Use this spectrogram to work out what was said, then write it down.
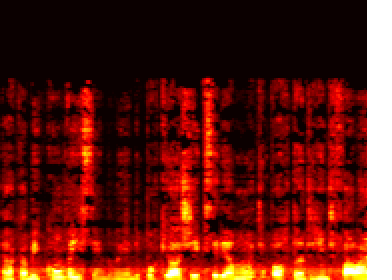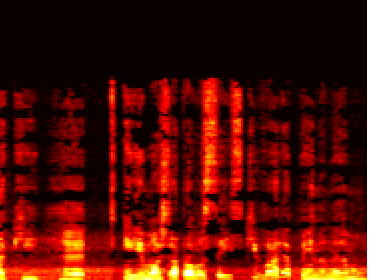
eu acabei convencendo ele, porque eu achei que seria muito importante a gente falar aqui É, e mostrar pra vocês que vale a pena, né, amor?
